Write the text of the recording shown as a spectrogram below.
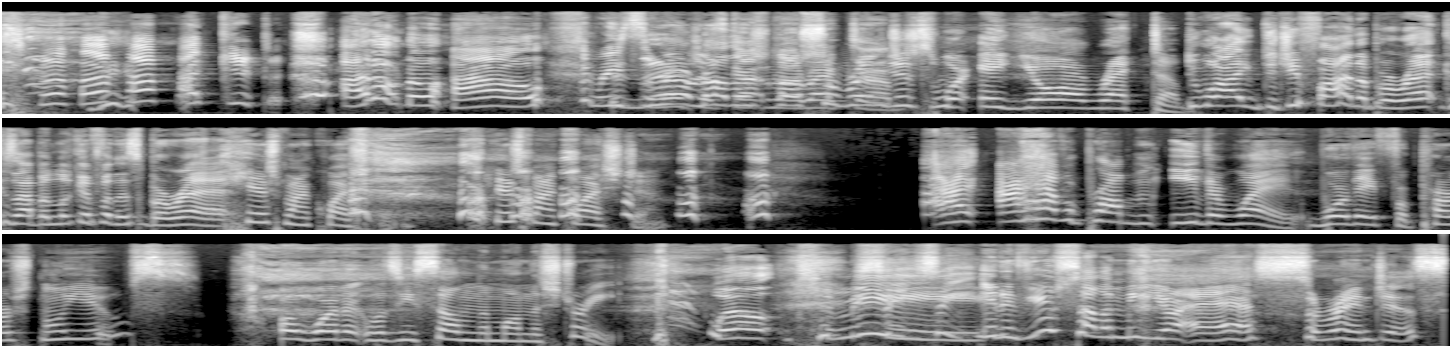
I can't. I don't know how three syringes no, got those, in my those rectum. syringes were in your rectum. Do I? Did you find a barrette? Because I've been looking for this barrette. Here's my question. Here's my question. I I have a problem either way. Were they for personal use, or were they, was he selling them on the street? Well, to me, See, see, and if you're selling me your ass syringes,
